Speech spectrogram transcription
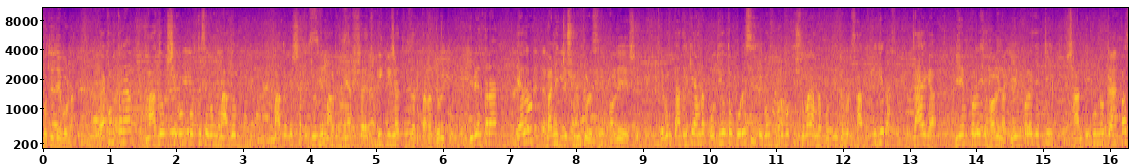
হতে দেব না। এখন তারা মাদক সেবন করতেছে এবং মাদক মাদকের সাথে জড়িত মাদক ব্যবসায় বিক্রির সাথে তারা জড়িত। ইভেন তারা অ্যালোট বাণিজ্য শুরু করেছে হলে এসে। এবং তাদেরকে আমরা প্রতিহত করেছি এবং পরবর্তী সময় আমরা প্রতিহত করি ছাত্রলীগের জায়গা বিএম কলেজে হবে না। বিএম কলেজ একটি শান্তিপূর্ণ ক্যাম্পাস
